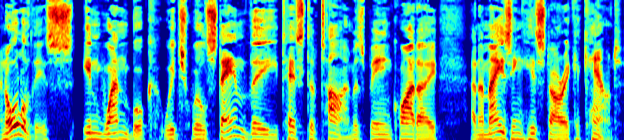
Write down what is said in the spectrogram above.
And all of this in one book, which will stand the test of time as being quite a, an amazing historic account.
